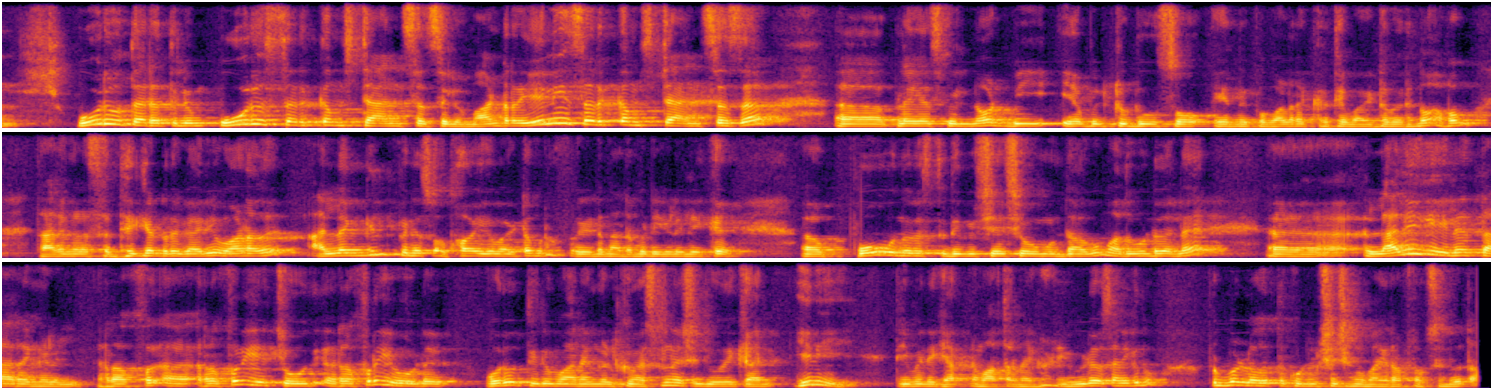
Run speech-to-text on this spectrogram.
ഒരു തരത്തിലും ഒരു സർക്കംസ്റ്റാൻസസിലും under any circumstances players will not be able to do so എന്നിപ്പോൾ വളരെ കൃത്യമായിട്ട് വരുന്നു. അപ്പം താരങ്ങളെ ശ്രദ്ധിക്കേണ്ട ഒരു കാര്യമാണത്. അല്ലെങ്കിൽ പിന്നെ സ്വാഭാവികമായിട്ടും റഫറിയുടെ നടപടികളിലേക്ക് പോകുന്നൊരു സ്ഥിതി വിശേഷവും ഉണ്ടാകും. അതുകൊണ്ട് തന്നെ ലലികയിലെ താരങ്ങളിൽ റഫ റഫറിയെ ചോദി റഫറിയോട് ഓരോ തീരുമാനങ്ങൾക്കും എക്സ്പ്ലനേഷൻ ചോദിക്കാൻ ഇനി ടീമിന്റെ ക്യാപ്റ്റന് മാത്രമേ കഴിയൂ. വീഡിയോ അവസാനിക്കുന്നു. ഫുട്ബോൾ ലോകത്തെ കൂടുതൽ വിശേഷങ്ങളുമായി റഫ്ലക്സ്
